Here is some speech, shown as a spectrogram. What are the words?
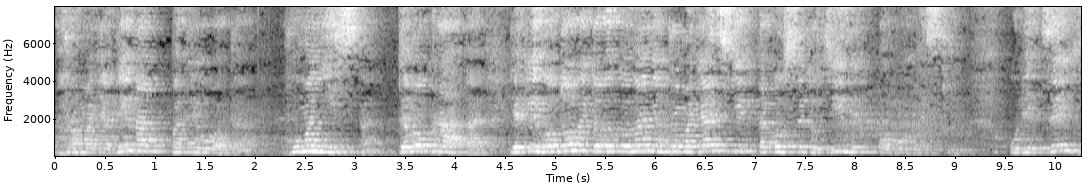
громадянина-патріота, гуманіста, демократа, який готовий до виконання громадянських та конституційних обов'язків. У ліцеї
